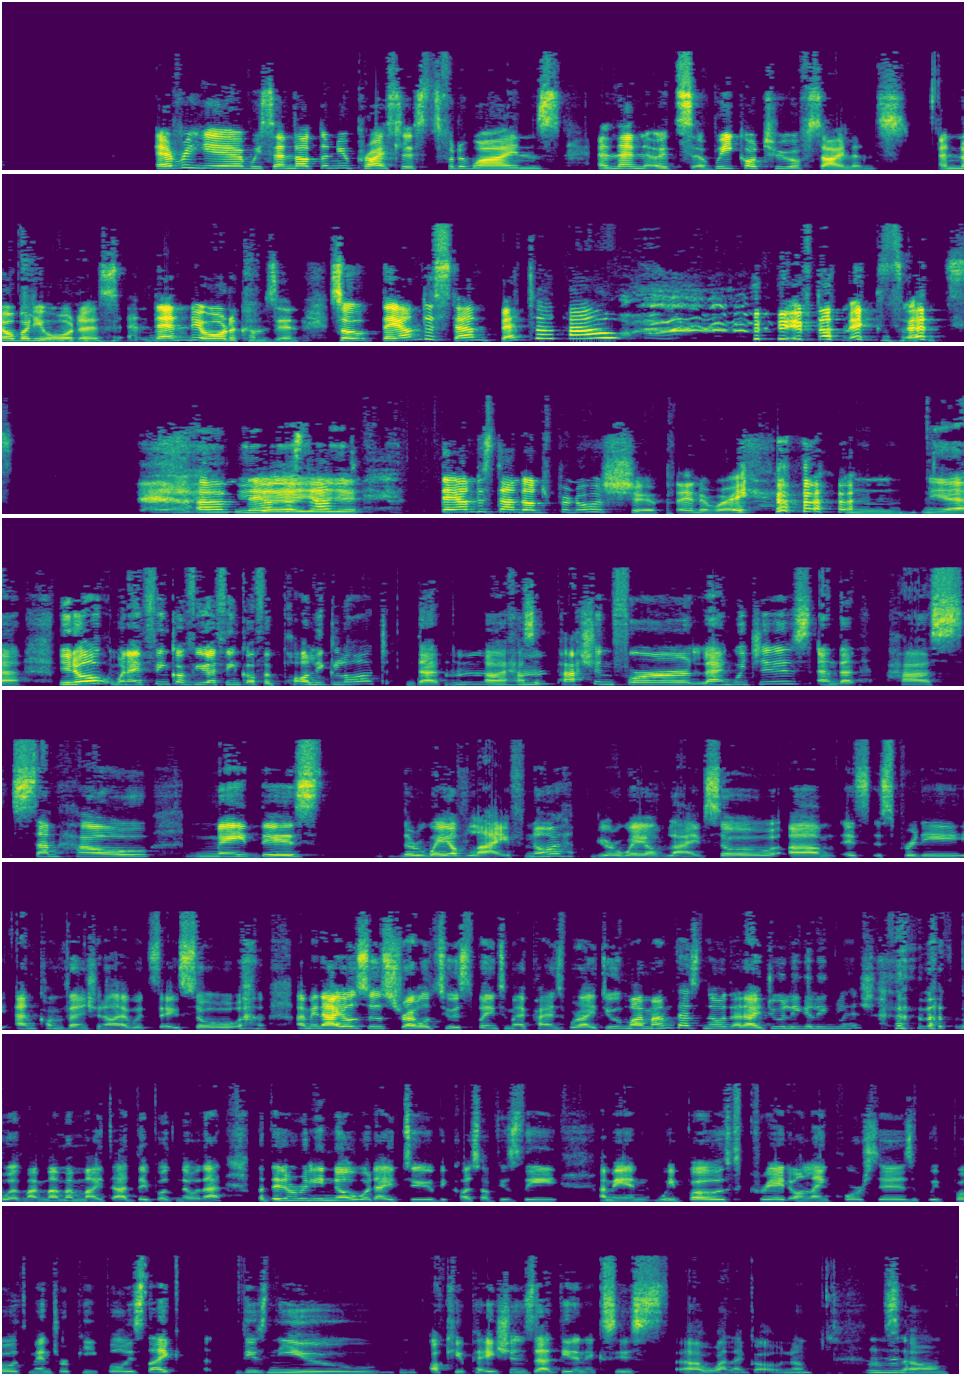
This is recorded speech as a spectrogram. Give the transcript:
every year we send out the new price lists for the wines, and then it's a week or two of silence and nobody orders. and then the order comes in. So they understand better now, if that makes sense. Um, they yeah, understand yeah, yeah they understand entrepreneurship in a way. mm, yeah. You know, when I think of you, I think of a polyglot that mm-hmm. uh, has a mm-hmm. passion for languages and that has somehow made this their way of life no your way of life. So um it's, it's pretty unconventional i would say. So i mean i also struggle to explain to my parents what i do. My mom does know that i do legal english. That's well my mom and my dad they both know that but they don't really know what i do because obviously i mean we both create online courses we both mentor people. It's like these new occupations that didn't exist a while ago no? Mm-hmm. so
